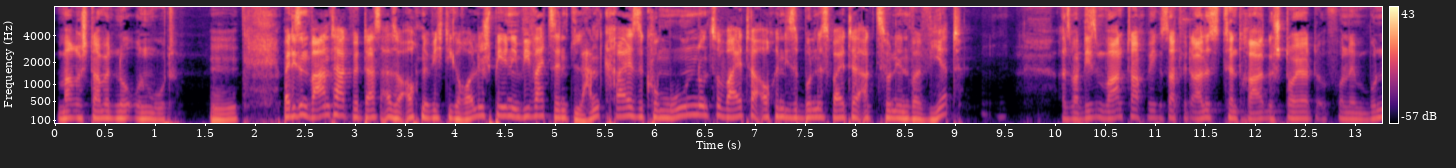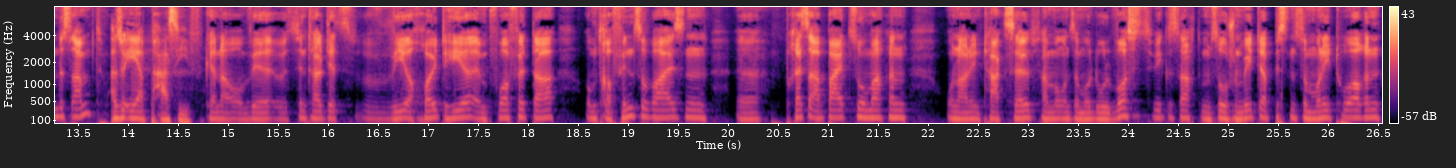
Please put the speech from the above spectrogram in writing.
mache ich damit nur Unmut? Mhm. Bei diesem Warntag wird das also auch eine wichtige Rolle spielen. Inwieweit sind Landkreise, Kommunen und so weiter auch in diese bundesweite Aktion involviert? Also bei diesem Warntag, wie gesagt, wird alles zentral gesteuert von dem Bundesamt. Also eher passiv. Genau, und wir sind halt jetzt, wie auch heute hier im Vorfeld da, um darauf hinzuweisen, äh, Pressearbeit zu machen. Und an den Tag selbst haben wir unser Modul WOST, wie gesagt, um Social Media ein bisschen zu monitoren.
